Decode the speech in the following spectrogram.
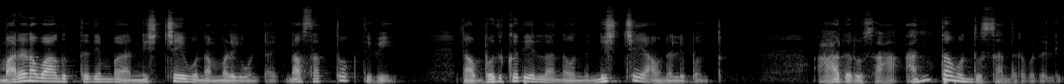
ಮರಣವಾಗುತ್ತದೆಂಬ ನಿಶ್ಚಯವು ನಮ್ಮೊಳಗೆ ಉಂಟಾಯಿತು. ನಾವು ಸತ್ತೋಗ್ತೀವಿ. ನಾವು ಬದುಕೋದೇ ಇಲ್ಲ ಅನ್ನೋ ಒಂದು ನಿಶ್ಚಯ ಅವನಲ್ಲಿ ಬಂತು. ಆದರೂ ಸಹ ಅಂಥ ಒಂದು ಸಂದರ್ಭದಲ್ಲಿ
